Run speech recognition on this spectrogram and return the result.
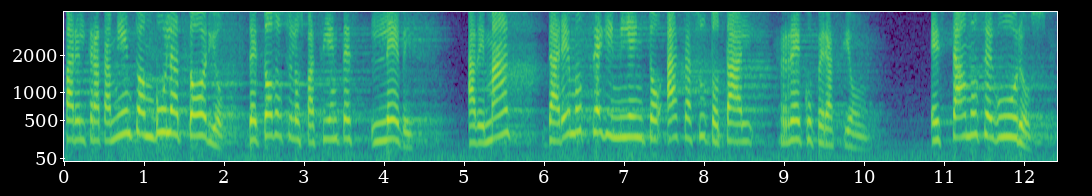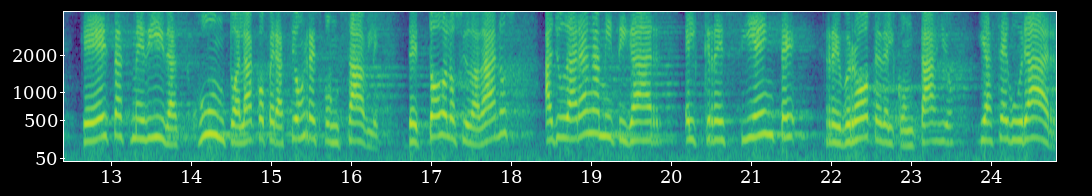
para el tratamiento ambulatorio de todos los pacientes leves. Además, daremos seguimiento hasta su total recuperación. Estamos seguros que estas medidas, junto a la cooperación responsable de todos los ciudadanos, ayudarán a mitigar el creciente rebrote del contagio y asegurar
